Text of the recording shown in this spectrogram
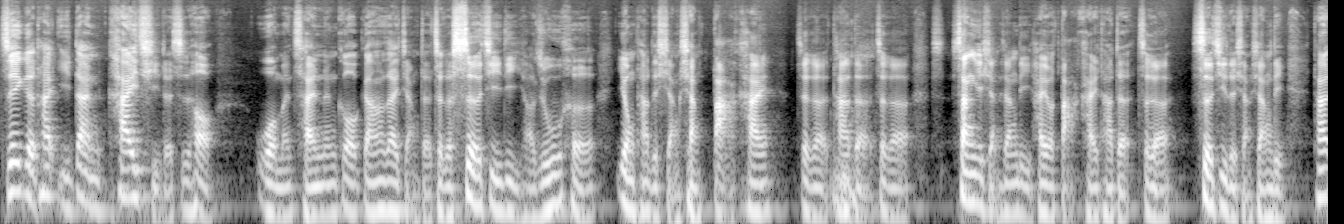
这个它一旦开启的时候，我们才能够刚刚在讲的这个设计力啊，如何用他的想象打开。这个他的这个商业想象力，还有打开他的这个设计的想象力，他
